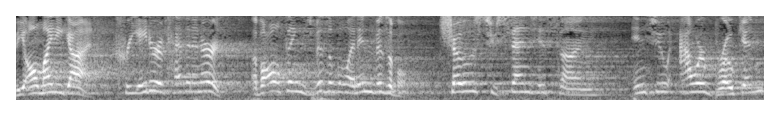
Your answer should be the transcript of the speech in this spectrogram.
The Almighty God, creator of heaven and earth, of all things visible and invisible, chose to send his Son into our broken,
